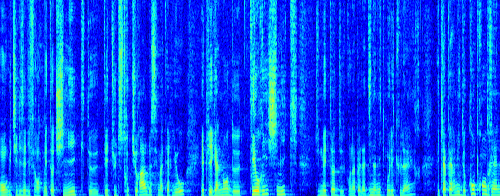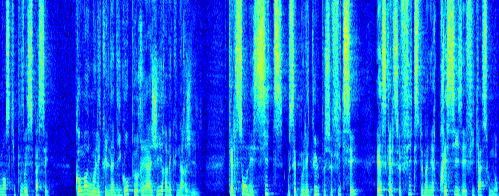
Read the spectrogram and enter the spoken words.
ont utilisé différentes méthodes chimiques, d'études structurales de ces matériaux, et puis également de théories chimiques d'une méthode qu'on appelle la dynamique moléculaire, et qui a permis de comprendre réellement ce qui pouvait se passer. Comment une molécule d'indigo peut réagir avec une argile Quels sont les sites où cette molécule peut se fixer Et est-ce qu'elle se fixe de manière précise et efficace ou non.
